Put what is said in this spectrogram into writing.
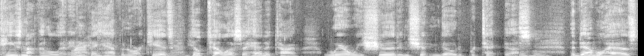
He's not going to let anything right. happen to our kids. Mm-hmm. He'll tell us ahead of time where we should and shouldn't go to protect us. Mm-hmm. The devil has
